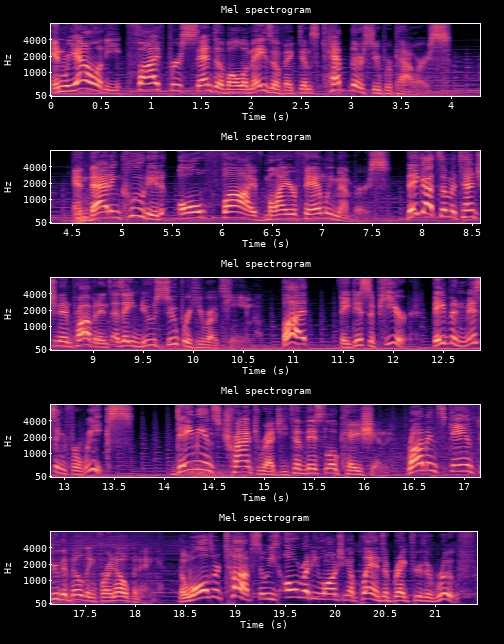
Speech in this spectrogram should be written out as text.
In reality, 5% of all Amazo victims kept their superpowers. And that included all five Meyer family members. They got some attention in Providence as a new superhero team. But they disappeared. They've been missing for weeks. Damian's tracked Reggie to this location. Robin scans through the building for an opening. The walls are tough, so he's already launching a plan to break through the roof.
